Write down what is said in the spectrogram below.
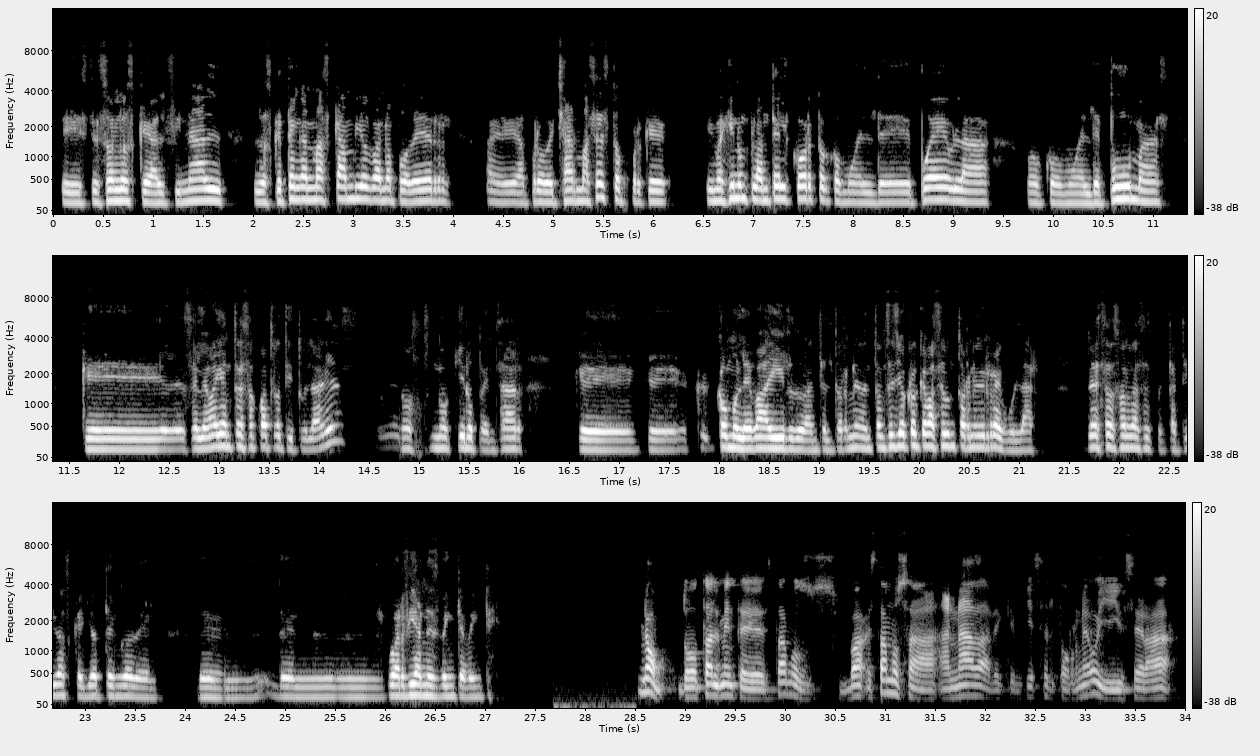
este, son los que al final, los que tengan más cambios van a poder eh, aprovechar más esto, porque imagino un plantel corto como el de Puebla o como el de Pumas, que se le vayan tres o cuatro titulares, no, no quiero pensar que, cómo le va a ir durante el torneo. Entonces yo creo que va a ser un torneo irregular. Estas son las expectativas que yo tengo del, del, Guardianes 2020. No, totalmente. Estamos, estamos a, nada de que empiece el torneo y será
